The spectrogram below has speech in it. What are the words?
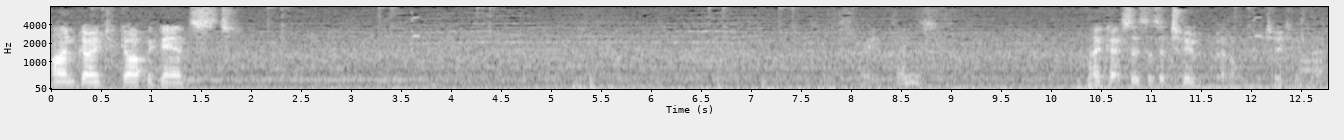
I'm going to go up against three, please. Okay, so this is a two battle, two team map.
